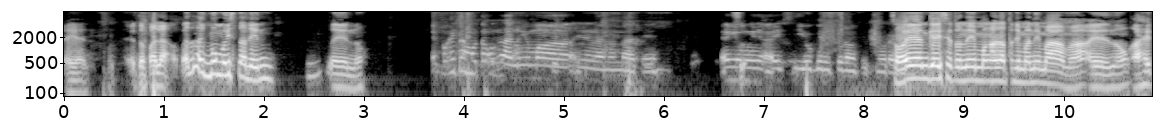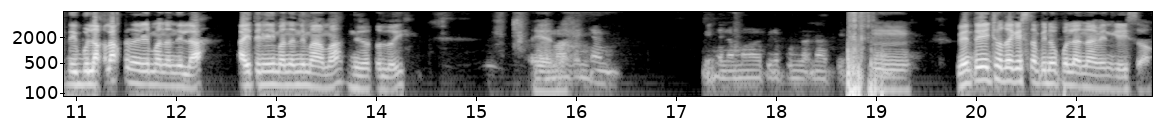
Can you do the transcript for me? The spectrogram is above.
Ayan. Ito pala. Pero nagmumulis na rin. Ayan, no. Pakita mo to kung ano yung mga yung ano natin. Ay, yung mga ICU, ganito lang. So, ayan guys, ito na yung mga nataliman ni Mama. Ayan, no. Kahit may bulaklak, tinaliman na nila. Ay, tinaliman na ni Mama. Nila tuloy. Ayan. Mga ganyan. Ganyan ang mga pinapula natin. Mm. Ganito yung itsura guys na pinupula namin guys, oh.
